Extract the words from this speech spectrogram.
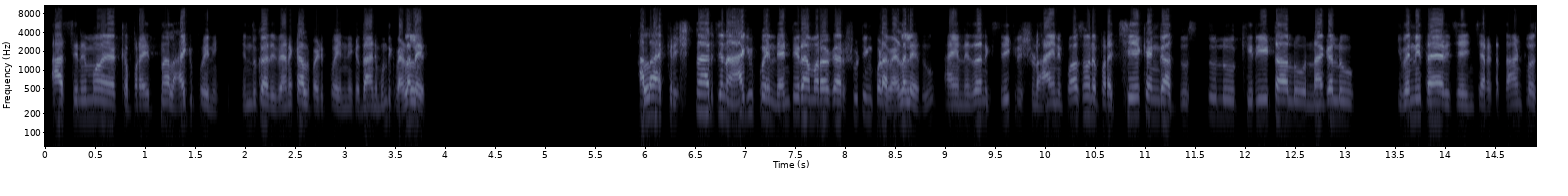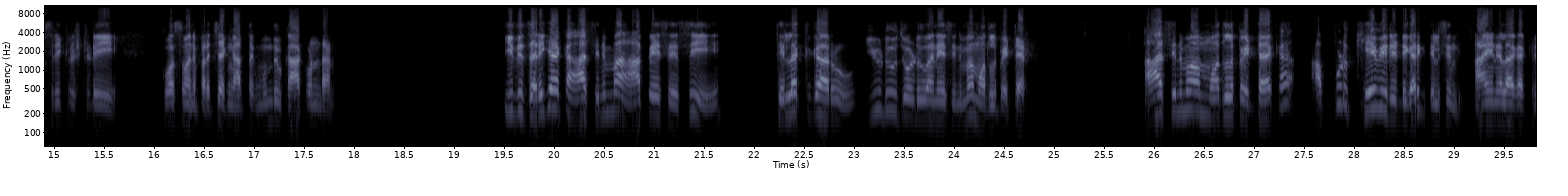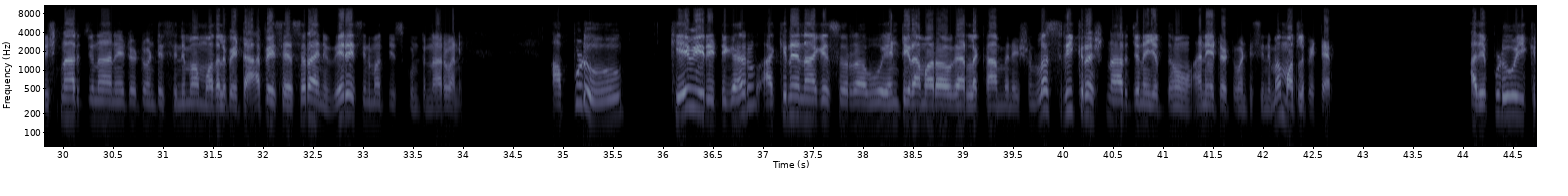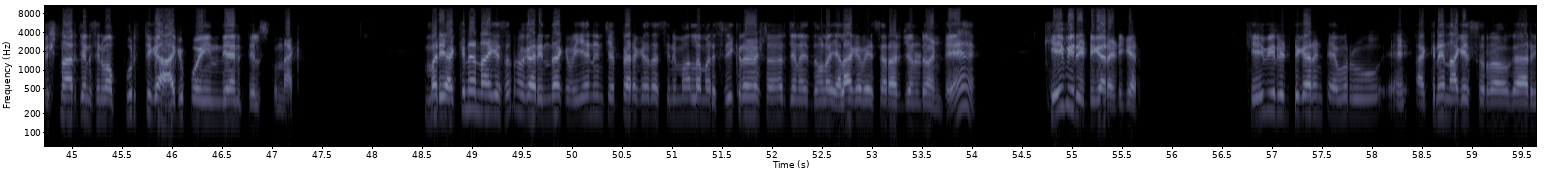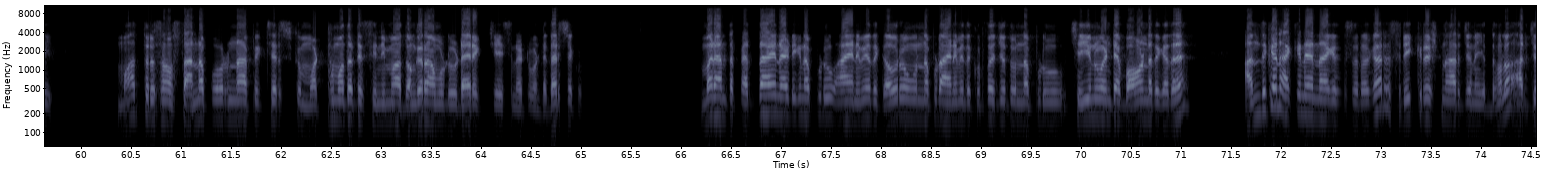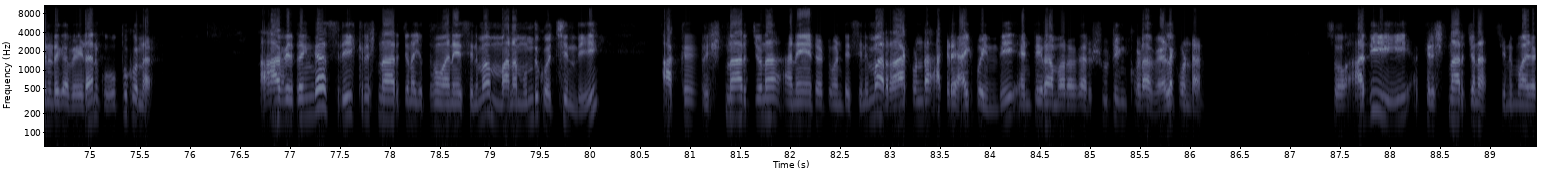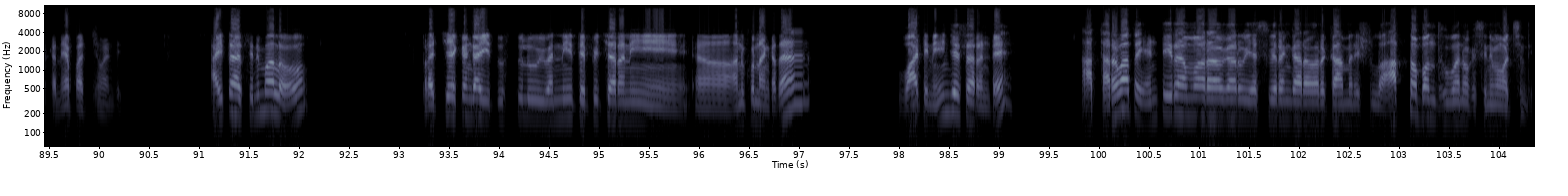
ఆ సినిమా యొక్క ప్రయత్నాలు ఆగిపోయినాయి. ఎందుకు అది వెనకాల పడిపోయింది ఇంకా దాని ముందుకు వెళ్ళలేదు. అలా కృష్ణార్జున ఆగిపోయింది. ఎన్టీ రామారావు గారు షూటింగ్ కూడా వెళ్ళలేదు. ఆయన నిజానికి శ్రీకృష్ణుడు. ఆయన కోసం ప్రత్యేకంగా దుస్తులు కిరీటాలు నగలు ఇవన్నీ తయారు చేయించారట. దాంట్లో శ్రీకృష్ణుడి కోసం అని ప్రత్యేకంగా అంతకు ముందు కాకుండా ఇది జరిగాక ఆ సినిమా ఆపేసేసి తిలక్ గారు ఈడు జోడు అనే సినిమా మొదలు పెట్టారు ఆ సినిమా మొదలు పెట్టాక అప్పుడు కేవి రెడ్డి గారికి తెలిసింది. ఆయన ఇలాగా కృష్ణార్జున అనేటటువంటి సినిమా మొదలు పెట్టి ఆపేసేసారు ఆయన వేరే సినిమా తీసుకుంటున్నారు అని. అప్పుడు కేవి రెడ్డి గారు అక్కినే నాగేశ్వరరావు ఎన్టీ రామారావు గారుల కాంబినేషన్లో శ్రీకృష్ణార్జున యుద్ధం అనేటటువంటి సినిమా మొదలు పెట్టారు అది ఎప్పుడు ఈ కృష్ణార్జున సినిమా పూర్తిగా ఆగిపోయింది అని తెలుసుకున్నాక. మరి అక్కినే నాగేశ్వరరావు గారు ఇందాక వెయ్యనని చెప్పారు కదా సినిమాలో మరి శ్రీకృష్ణార్జున యుద్ధంలో ఎలాగ వేశారు అర్జునుడు అంటే కేవి రెడ్డి గారు అడిగారు. కేవి రెడ్డి గారు అంటే ఎవరు? అక్కినే నాగేశ్వరరావు గారి మాతృ సంస్థ అన్నపూర్ణ పిక్చర్స్కు మొట్టమొదటి సినిమా దొంగరాముడు డైరెక్ట్ చేసినటువంటి దర్శకుడు. మరి అంత పెద్ద ఆయన అడిగినప్పుడు ఆయన మీద గౌరవం ఉన్నప్పుడు ఆయన మీద కృతజ్ఞత ఉన్నప్పుడు చేయను అంటే బాగుండదు కదా? అందుకని అక్కినే నాగేశ్వరరావు గారు శ్రీకృష్ణార్జున యుద్ధంలో అర్జునుడిగా వేయడానికి ఒప్పుకున్నారు. ఆ విధంగా శ్రీకృష్ణార్జున యుద్ధం అనే సినిమా మన ముందుకు వచ్చింది ఆ కృష్ణార్జున అనేటటువంటి సినిమా రాకుండా అక్కడే ఆగిపోయింది. ఎన్టీ రామారావు గారు షూటింగ్ కూడా వెళ్ళకుండా సో అది కృష్ణార్జున సినిమా యొక్క నేపథ్యం అండి. అయితే ఆ సినిమాలో ప్రత్యేకంగా ఈ దుస్తులు ఇవన్నీ తెప్పించారని అనుకున్నాం కదా. వాటిని ఏం చేశారంటే ఆ తర్వాత ఎన్టీ రామారావు గారు ఎస్వి రంగారావు గారు కాంబినేషన్లో ఆత్మబంధువు అని ఒక సినిమా వచ్చింది.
